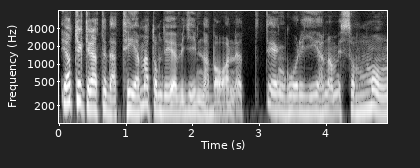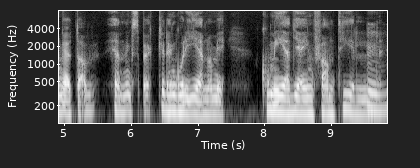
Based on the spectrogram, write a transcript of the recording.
Jag tycker att det där temat om det övergivna barnet, den går igenom i så många utav Hennings böcker. Den går igenom i Commedia infantil. Mm.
